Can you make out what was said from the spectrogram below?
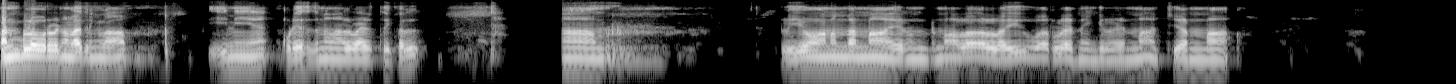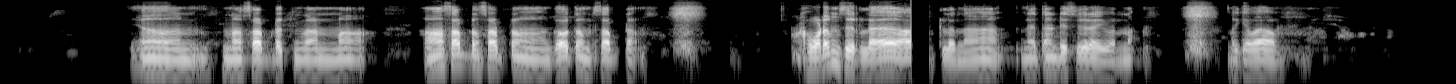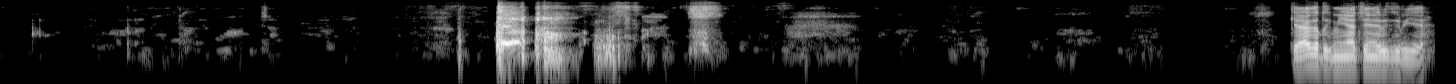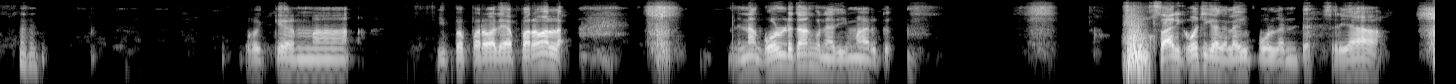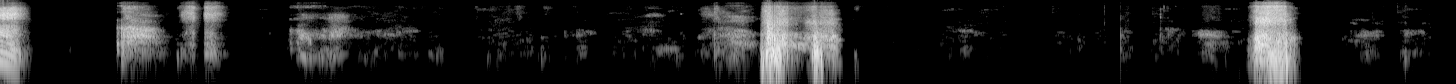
அன்புல உறவு நல்லா இருக்கிறீங்களா இனிய குடியரசு தின நல்வாழ்த்துக்கள். லியோ ஆனந்த் அண்ணா இரண்டு நாளா லைவ் வரல. நீங்கள் என்ன ஆச்சு அண்ணா என்ன சாப்பிட்டாச்சுங்களா அண்ணா? ஆ சாப்பிட்டேன் சாப்பிட்டேன். கௌதம் சாப்பிட்டேன். உடம்பு சரியில்லை. ஹாஸ்பிட்டலில் இருந்தேன். நேத்தான் டெசிவரி ஆகி வந்தேன். ஓகேவா? கேட்கறதுக்கு நீயாச்சும் இருக்கிறியே? ஓகே அண்ணா. இப்ப பரவாயில்லையா? பரவாயில்ல. என்ன கோல்டு தான் கொஞ்சம் அதிகமா இருக்கு. சாரி கோச்சிக்காத லைவ் போடலன்ட்டு. சரியா?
